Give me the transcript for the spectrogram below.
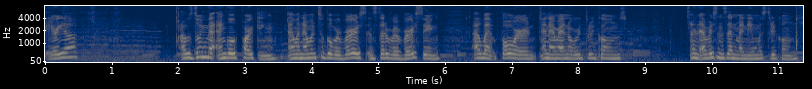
area, I was doing the angled parking. And when I went to go reverse, instead of reversing, I went forward and I ran over three cones. And ever since then, my name was Three Cones.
